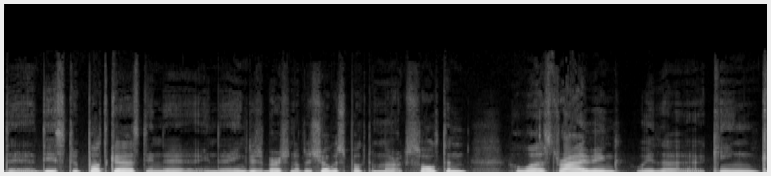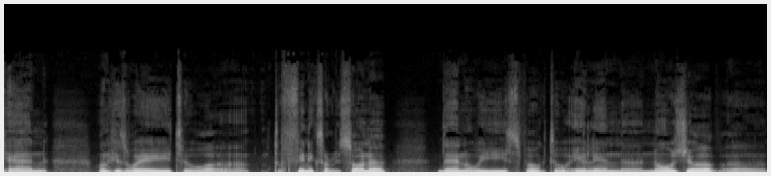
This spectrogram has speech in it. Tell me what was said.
the, these two podcasts in the in the English version of the show. We spoke to Mark Sultan, who was driving with uh, King Khan on his way to uh, to Phoenix, Arizona. Then we spoke to Alien uh, Nosejob. Uh,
